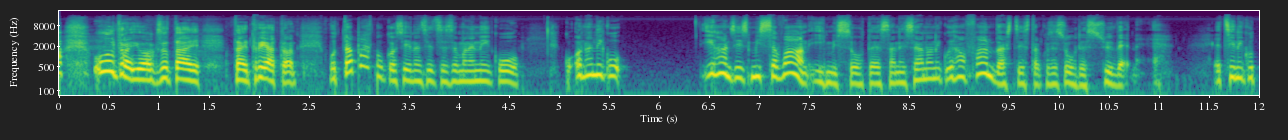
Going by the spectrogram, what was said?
ultrajuoksu tai, tai triatlon. Mutta tapahtuuko siinä sitten se semmoinen, niinku, onhan niinku, ihan siis missä vaan ihmissuhteessa, niin sehän on niinku ihan fantastista, kun se suhde syvenee. Että siinä niinku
